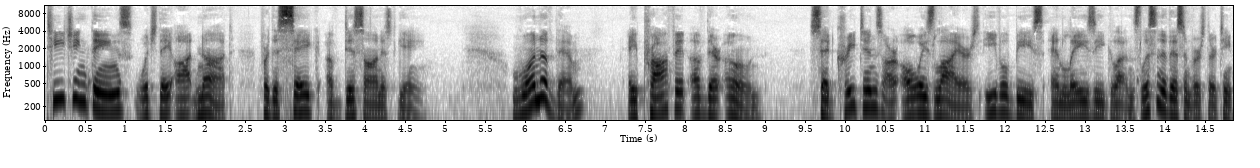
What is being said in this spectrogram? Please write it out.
teaching things which they ought not for the sake of dishonest gain. One of them, a prophet of their own, said Cretans are always liars, evil beasts, and lazy gluttons. Listen to this in verse 13.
